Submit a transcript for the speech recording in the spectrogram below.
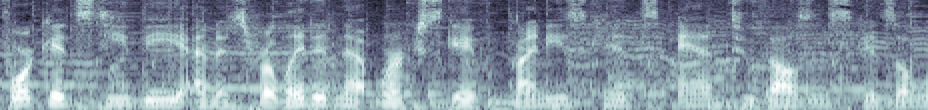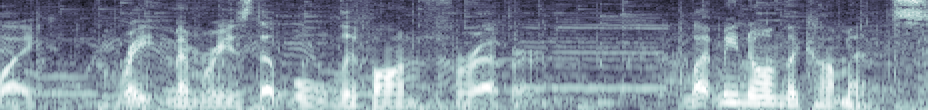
4Kids TV and its related networks gave 90s kids and 2000s kids alike great memories that will live on forever. Let me know in the comments.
